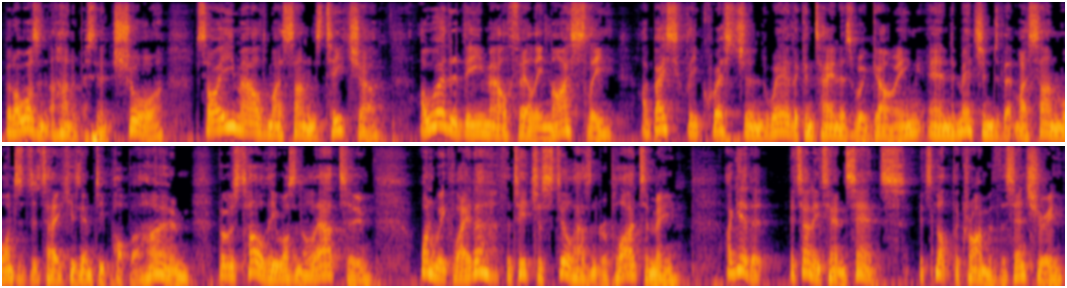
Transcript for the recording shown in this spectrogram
but I wasn't 100% sure, so I emailed my son's teacher. I worded the email fairly nicely. I basically questioned where the containers were going and mentioned that my son wanted to take his empty popper home, but was told he wasn't allowed to. One week later, the teacher still hasn't replied to me. I get it. It's only 10 cents. It's not the crime of the century.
